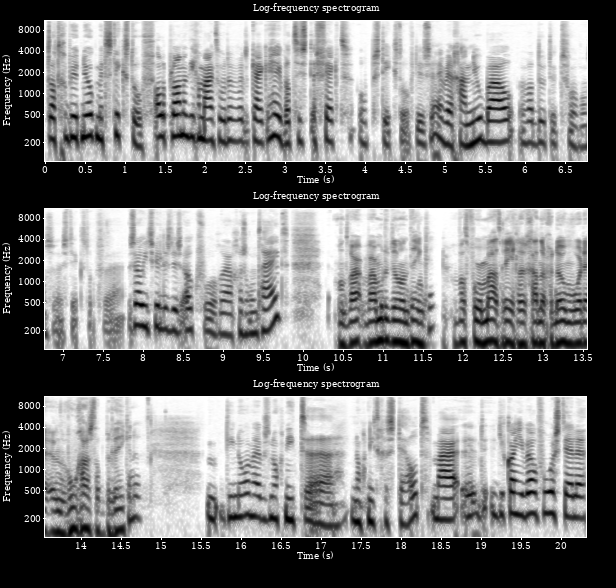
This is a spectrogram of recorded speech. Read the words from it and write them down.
Dat gebeurt nu ook met stikstof. Alle plannen die gemaakt worden, we kijken hey, wat is het effect op stikstof. Dus hè, we gaan wat doet het voor onze stikstof? Eh, zoiets willen ze dus ook voor eh, gezondheid. Want waar, waar moet ik dan aan denken? Wat voor maatregelen gaan er genomen worden en hoe gaan ze dat berekenen? Die norm hebben ze nog niet, eh, nog niet gesteld. Maar eh, je kan je wel voorstellen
